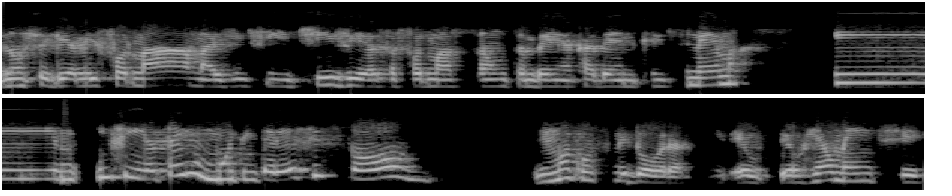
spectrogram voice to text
Não cheguei a me formar, mas enfim tive essa formação também acadêmica em cinema. E enfim eu tenho muito interesse e sou uma consumidora. Eu, eu realmente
